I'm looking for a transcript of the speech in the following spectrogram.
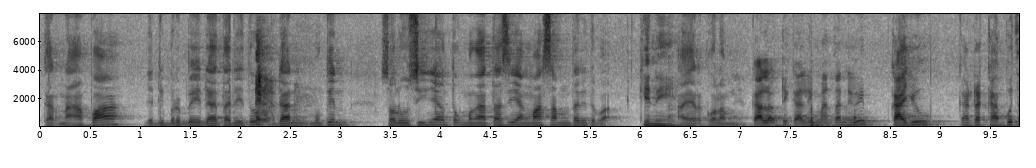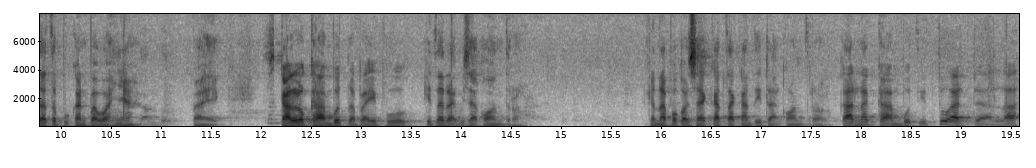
karena apa? Jadi berbeda tadi itu dan mungkin solusinya untuk mengatasi yang masam tadi itu pak. Gini, air kolamnya. Kalau di Kalimantan ini kayu ada gambut atau bukan bawahnya? Baik. Kalau gambut Bapak Ibu, kita tidak bisa kontrol. Kenapa kok saya katakan tidak kontrol? Karena gambut itu adalah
